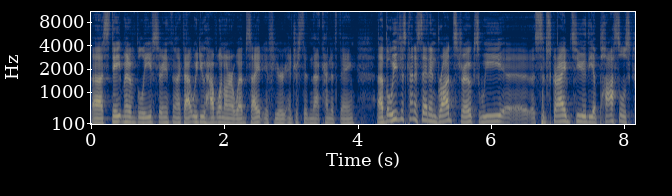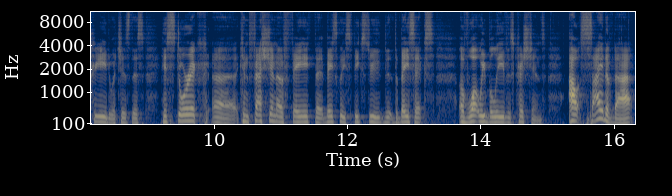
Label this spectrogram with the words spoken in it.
uh, statement of beliefs or anything like that. We do have one on our website if you're interested in that kind of thing. Uh, but we've just kind of said in broad strokes, we uh, subscribe to the Apostles' Creed, which is this historic uh, confession of faith that basically speaks to the, the basics of what we believe as Christians. Outside of that,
